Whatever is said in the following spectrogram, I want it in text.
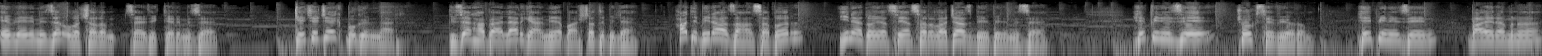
evlerimizden ulaşalım sevdiklerimize. Geçecek bugünler. Güzel haberler gelmeye başladı bile. Hadi biraz daha sabır. Yine doyasıya sarılacağız birbirimize. Hepinizi çok seviyorum. Hepinizin bayramını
